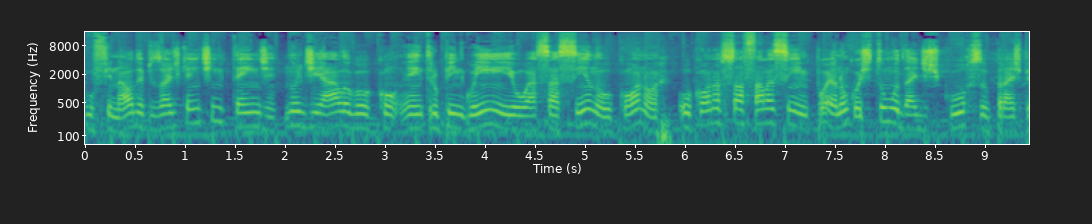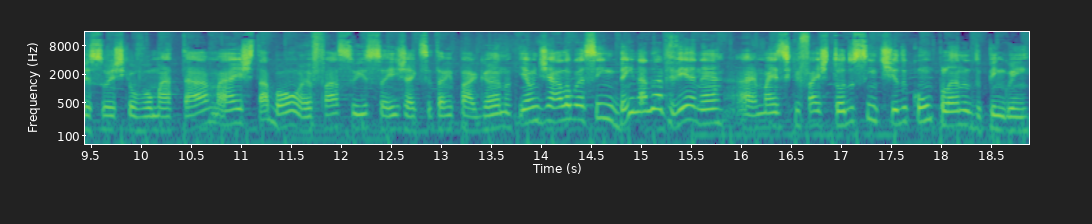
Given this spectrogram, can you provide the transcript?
o final do episódio, que a gente entende. No diálogo com- entre o pinguim e o assassino, o Connor, o Connor só fala assim: pô, eu não costumo dar discurso para as pessoas que eu vou matar, mas tá bom, eu faço isso aí já que você tá me pagando. E é um diálogo assim, bem nada a ver, né? Ah, Mas que faz todo sentido com o plano do pinguim.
